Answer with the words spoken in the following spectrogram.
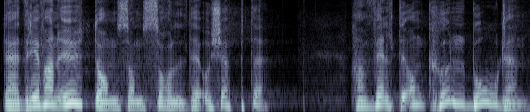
Där drev han ut dem som sålde och köpte. Han välte omkull borden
